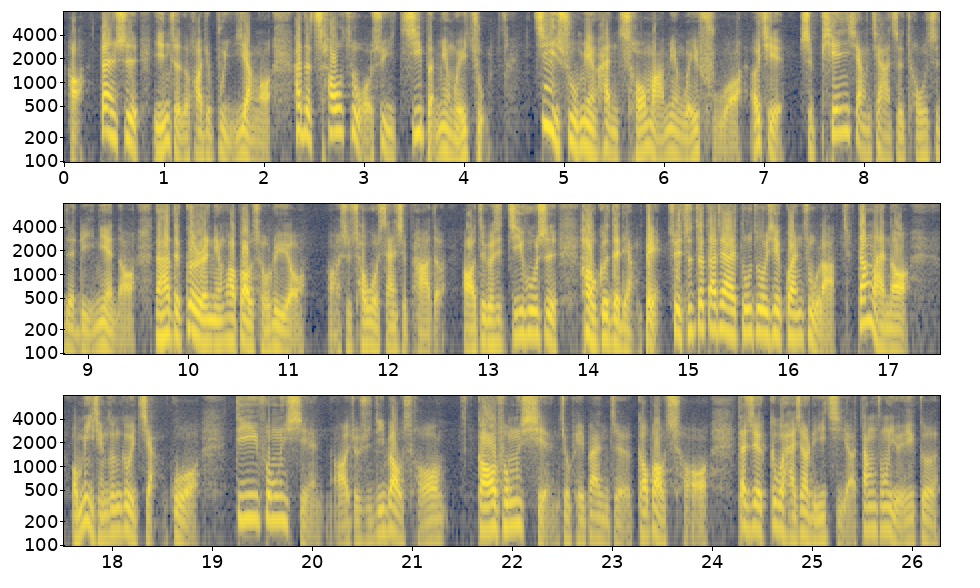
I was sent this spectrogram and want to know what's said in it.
好，但是赢者的话就不一样哦，他的操作是以基本面为主。技术面和筹码面为辅哦，而且是偏向价值投资的理念哦。那他的个人年化报酬率哦啊是超过三十趴的啊，这个是几乎是浩哥的两倍，所以值得大家来多做一些关注啦。当然哦，我们以前跟各位讲过，低风险啊就是低报酬，高风险就陪伴着高报酬。但是各位还是要理解啊，当中有一个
